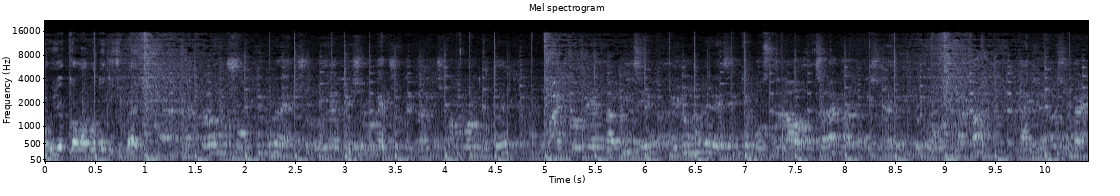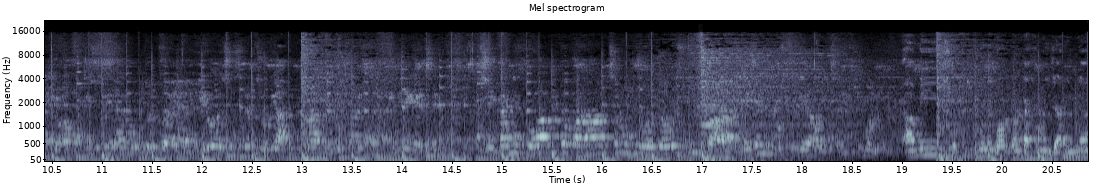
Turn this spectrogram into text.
অভিযোগ করার মতো কিছু পাইনি। জোর সত্যি এজেন্ট বসতে দেওয়া হচ্ছে না। কি বলবেন আমি সত্যিপুরের ঘটনাটা এখনও জানি না।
